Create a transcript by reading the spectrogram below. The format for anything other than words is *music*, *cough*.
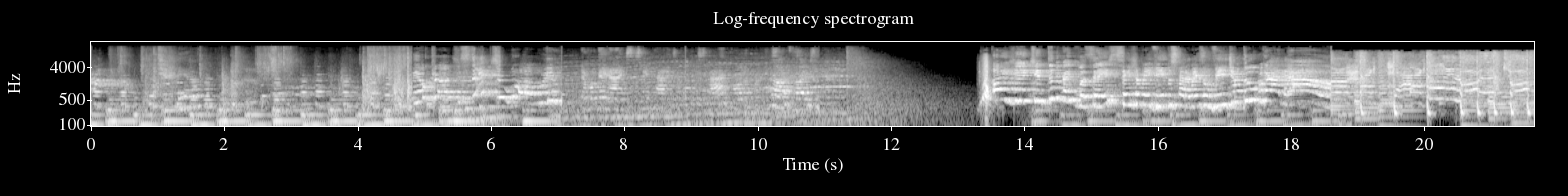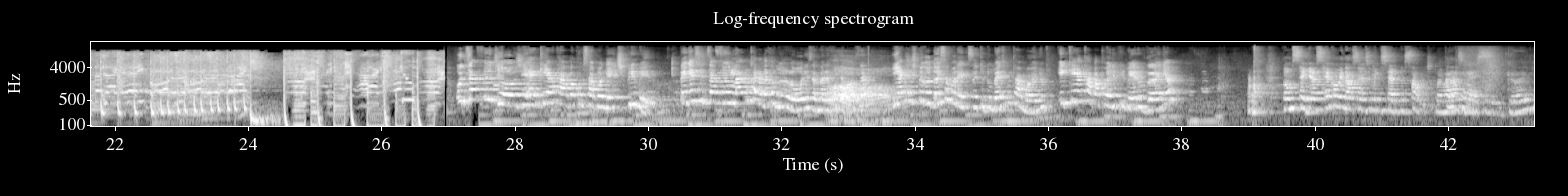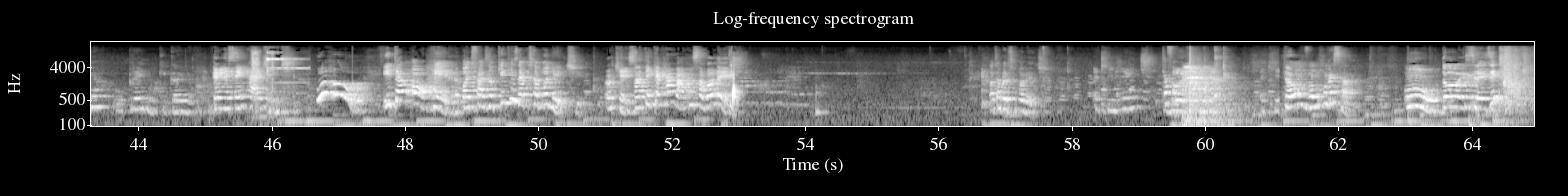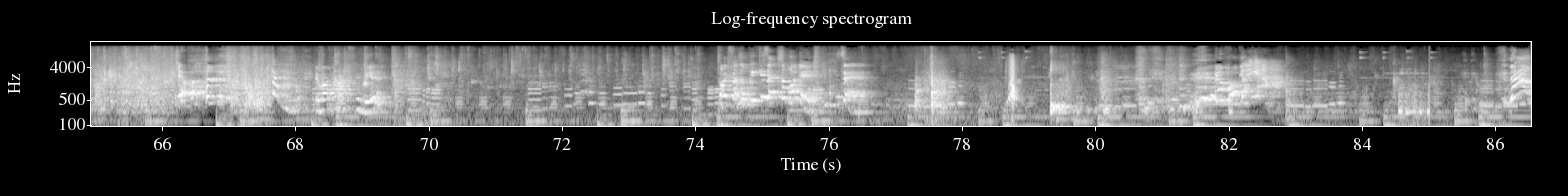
Meu cat sexual! Eu vou ganhar esses 100 reais pra conquistar. Oi, gente, tudo bem com vocês? Sejam bem-vindos para mais um vídeo Do canal! Ganha. Ganha 100 reais, gente. Uhul! Então, ó, regra, pode fazer o que quiser com o sabonete. Ok, só tem que acabar com o sabonete. Olha o tamanho do sabonete. Aqui, gente. Tá bom. Aqui. Então, vamos começar. Um, dois, três e. Eu vou. *laughs* Eu vou acabar primeiro. Sabonete, o que quiser. Eu vou ganhar! Não!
